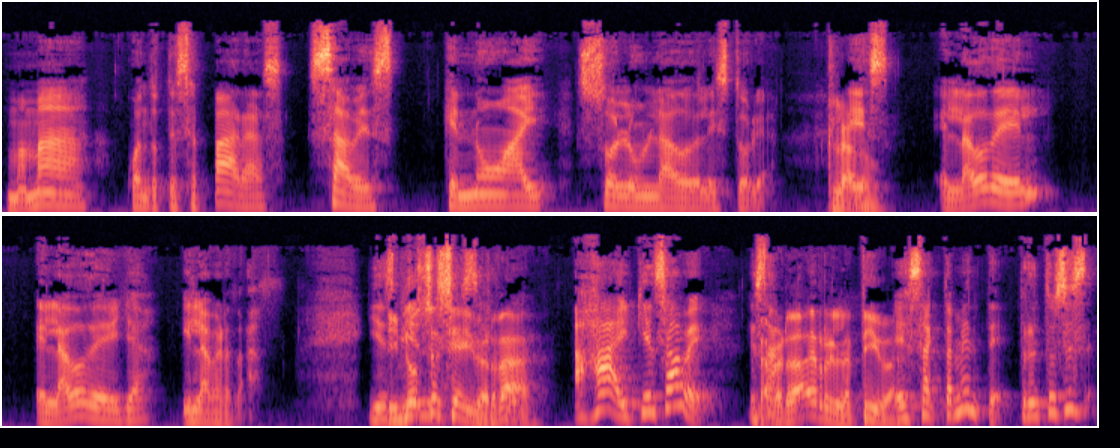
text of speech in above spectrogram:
mamá, cuando te separas, sabes que no hay solo un lado de la historia. Claro. Es el lado de él, el lado de ella y la verdad. Y, es Y no sé si hay verdad. Ajá, y quién sabe. La verdad es relativa. Exactamente. Pero entonces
